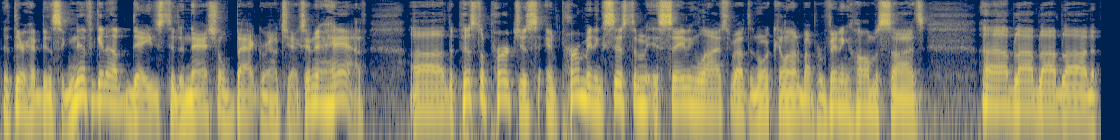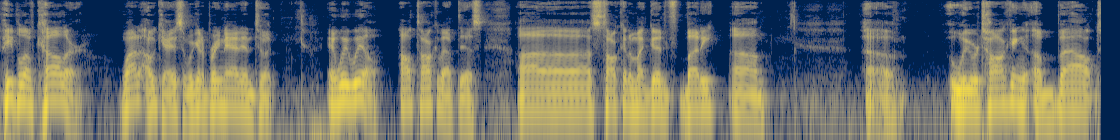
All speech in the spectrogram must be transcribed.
that there have been significant updates to the national background checks, and there have. Uh, the pistol purchase and permitting system is saving lives throughout the North Carolina by preventing homicides. Uh, blah blah blah. The people of color. Why, okay, so we're going to bring that into it, and we will. I'll talk about this. Uh, I was talking to my good buddy. Um, uh, we were talking about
